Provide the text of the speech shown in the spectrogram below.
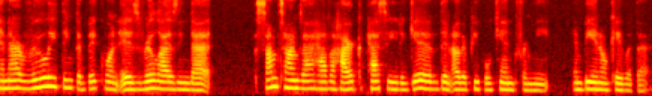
and i really think the big one is realizing that sometimes i have a higher capacity to give than other people can for me and being okay with that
